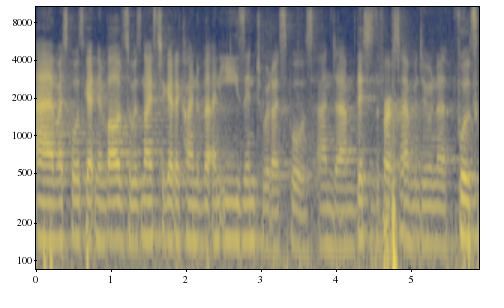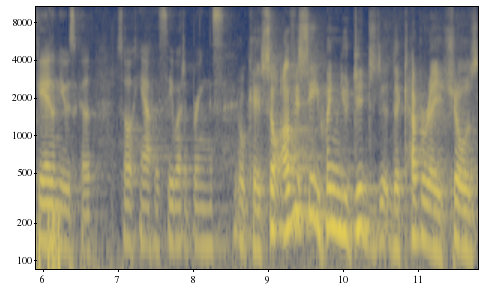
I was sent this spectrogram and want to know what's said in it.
Um, I suppose getting involved, so it was nice to get a kind of an ease into it, I suppose. And um, this is the first time I've been doing a full scale musical. So yeah, we'll see what it brings. Okay, so obviously when you did the- the cabaret shows,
